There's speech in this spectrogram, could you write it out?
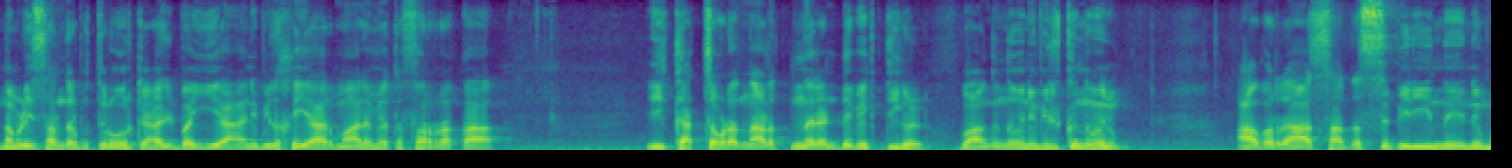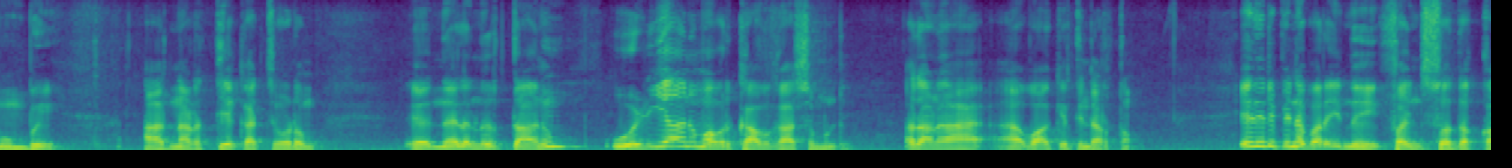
നമ്മൾ ഈ സന്ദർഭത്തിൽ ഓർക്കുക. അൽ ബയ്യാനി ബിൽ ഖിയാർ മാലമെ തഫറക്ക ഈ കച്ചവടം നടത്തുന്ന രണ്ട് വ്യക്തികൾ വാങ്ങുന്നവനും വിൽക്കുന്നവനും അവർ ആ സദസ്സ് പിരിയുന്നതിന് മുമ്പ് ആ നടത്തിയ കച്ചവടം നിലനിർത്താനും ഒഴിയാനും അവർക്ക് അവകാശമുണ്ട്. അതാണ് ആ വാക്യത്തിന്റെ അർത്ഥം. എന്നിട്ട് പിന്നെ പറയുന്നത് ഫൈൻ സ്വതക്ക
